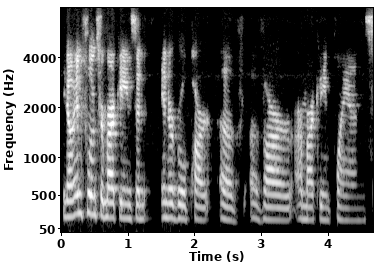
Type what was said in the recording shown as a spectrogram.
you know influencer marketing is an integral part of of our our marketing plans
